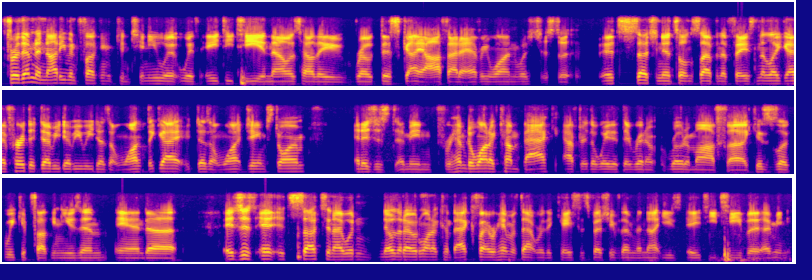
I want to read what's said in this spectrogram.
for them to not even fucking continue it with ATT, and that was how they wrote this guy off out of everyone was just a. It's such an insult and slap in the face. And then, like I've heard that WWE doesn't want the guy, it doesn't want James Storm, and it's just, I mean, for him to want to come back after the way that they wrote him off, because uh, look, we could fucking use him, and uh, it's just, it, it, sucks, and I wouldn't know that I would want to come back if I were him if that were the case, especially for them to not use ATT. But I mean,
